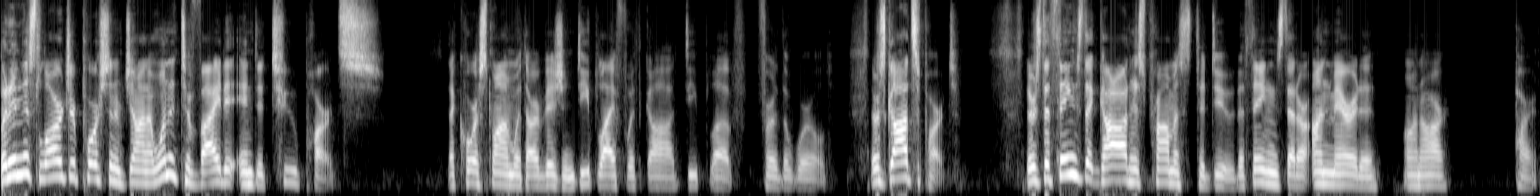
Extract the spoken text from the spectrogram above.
But in this larger portion of John, I want to divide it into two parts that correspond with our vision deep life with God, deep love for the world. There's God's part there's the things that God has promised to do, the things that are unmerited on our part.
